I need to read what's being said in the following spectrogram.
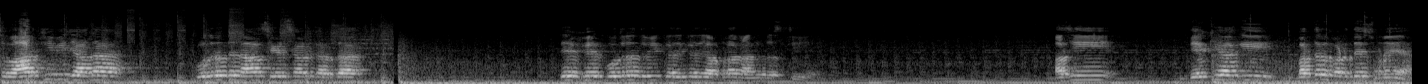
ਸਵਾਰਥੀ ਵੀ ਜ਼ਿਆਦਾ ਕੁਦਰਤ ਦੇ ਨਾਲ ਛੇੜਛਾੜ ਕਰਦਾ ਤੇ ਫਿਰ ਕੁਦਰਤ ਵੀ ਕਦੇ ਕਦੇ ਆਪਣਾ ਰੰਗ ਦੱਸਦੀ ਹੈ। ਅਸੀਂ ਦੇਖਿਆ ਕਿ ਬੱਦਲ ਫਟਦੇ ਸੁਣੇ ਆ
